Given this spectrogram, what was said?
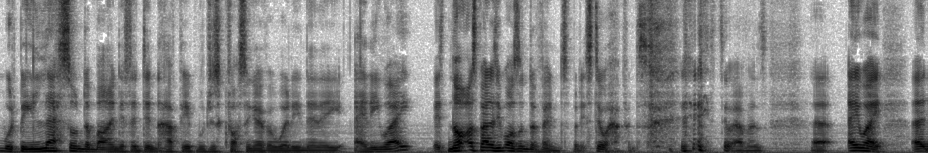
would be less undermined if they didn't have people just crossing over willy nilly anyway. It's not as bad as it was under Vince, but it still happens. it still happens. Uh, anyway, uh,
